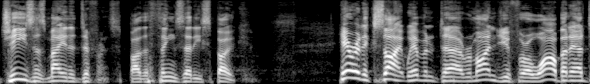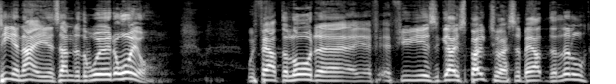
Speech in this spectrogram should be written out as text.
Jesus made a difference by the things that he spoke. Here at Excite, we haven't uh, reminded you for a while, but our DNA is under the word oil. We felt the Lord uh, a, a few years ago spoke to us about the little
